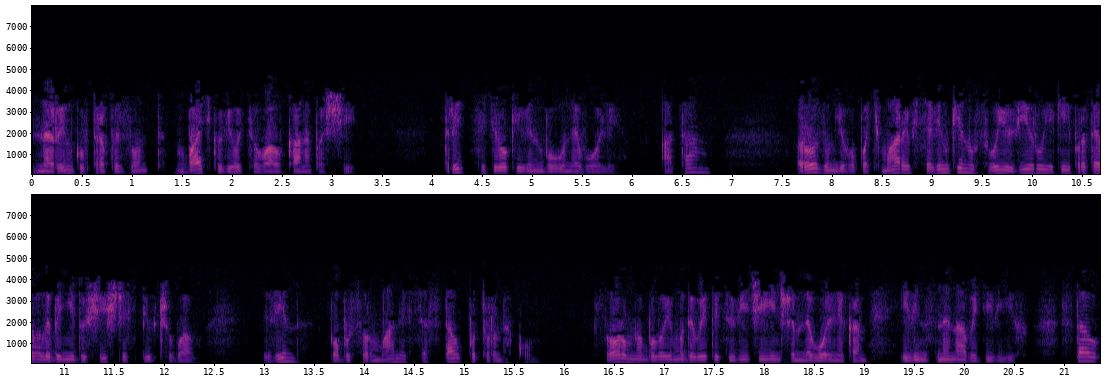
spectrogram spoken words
на ринку в трапезонт батькові оцього Алкана Паші. Тридцять років він був у неволі, а там розум його потьмарився, він кинув свою віру, який проте в глибині душі ще співчував. Він побусурманився, став потурнаком. Соромно було йому дивитись у вічі іншим невольникам, і він зненавидів їх став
